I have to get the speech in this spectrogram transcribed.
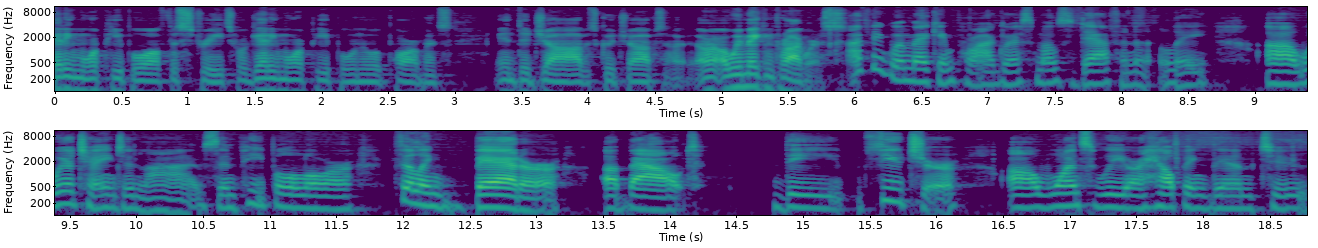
getting more people off the streets, we're getting more people into apartments, into jobs, good jobs? Are, are we making progress? I think we're making progress, most definitely. Uh, we're changing lives, and people are feeling better about the future uh, once we are helping them to,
